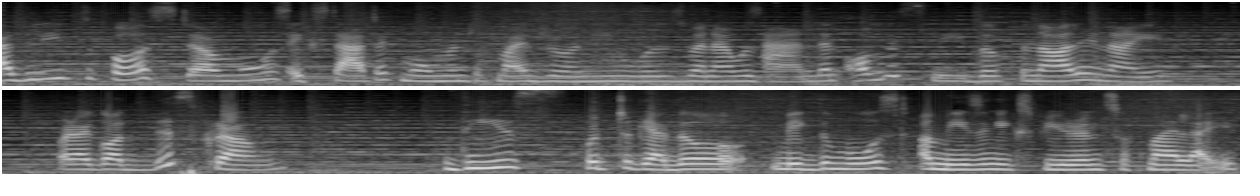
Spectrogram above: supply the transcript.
I believe the first uh, most ecstatic moment of my journey was when I was and then obviously the finale night where I got this crown. These put together make the most amazing experience of my life.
